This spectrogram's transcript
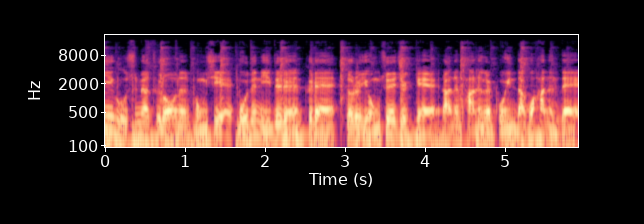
씩 웃으며 들어오는 동시에 모든 이들은 그래 너를 용서해줄게 라는 반응을 보인다고 하는데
